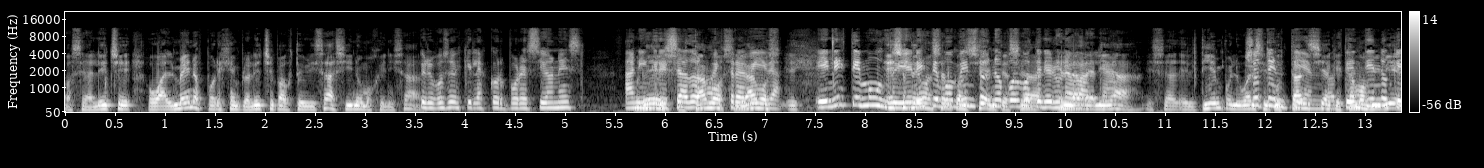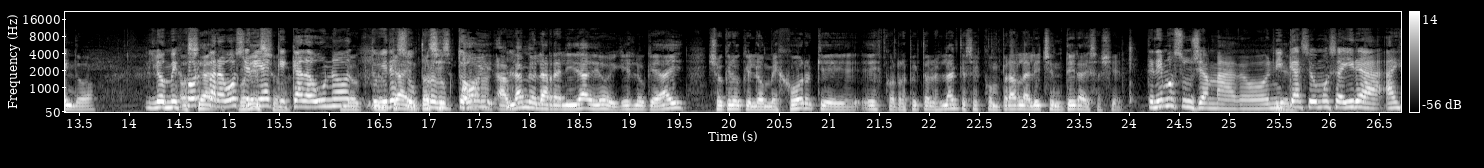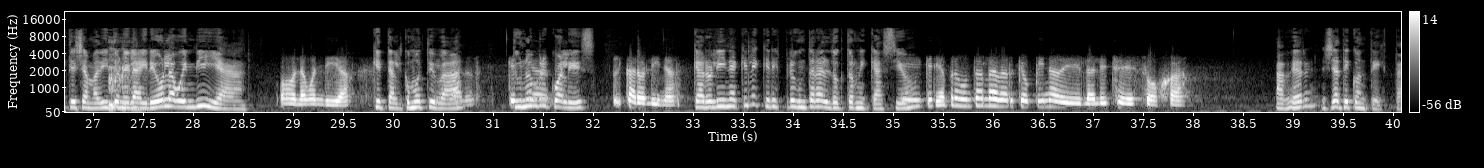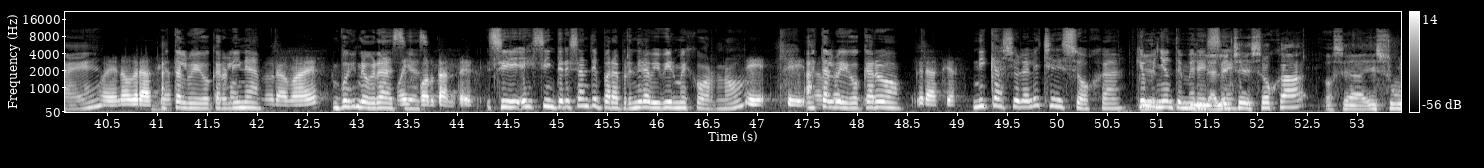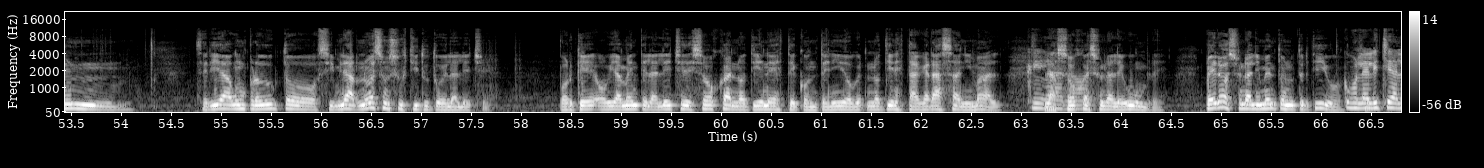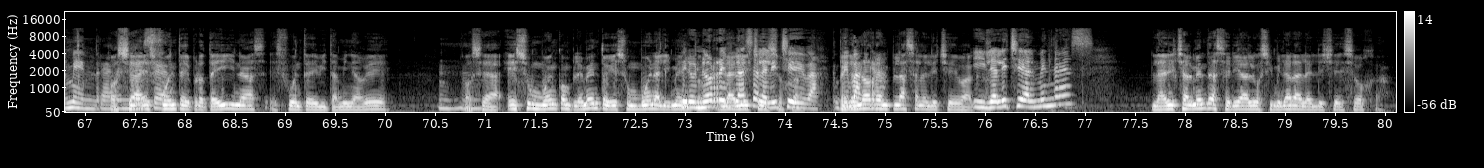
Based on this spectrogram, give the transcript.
O sea, leche, o al menos, por ejemplo, leche pasteurizada sin homogenizar. Pero vos sabés que las corporaciones han eso, ingresado a estamos, nuestra digamos, vida. eh, En este mundo y en este momento no conscientes, o podemos sea, tener en una la vaca. realidad, o sea, el tiempo, el lugar y circunstancia entiendo, que estamos entiendo que viviendo. Lo mejor O sea, para vos sería eso, que cada uno lo- lo tuviera hay. su Entonces, productor. Hoy, hablando de la realidad de hoy, que es lo que hay, yo creo que lo mejor que es con respecto a los lácteos es comprar la leche entera de Sayet. Tenemos un llamado. Nicasio, vamos a ir a, a este llamadito en el aire. Hola, buen día. Hola, buen día. ¿Qué tal? ¿Cómo te va? tal? ¿Tu nombre cuál es? Soy Carolina. Carolina, ¿qué le querés preguntar al doctor Nicasio? Eh, quería preguntarle a ver qué opina de la leche de soja. A ver, ya te contesta, ¿eh? Bueno, gracias. Hasta luego, Carolina. Buen programa, ¿eh? Bueno, Muy gracias. importante. Sí, es interesante para aprender a vivir mejor, ¿no? Sí, sí. Hasta luego, sí. Caro. Gracias. Nicasio, la leche de soja, ¿qué Bien, opinión te merece? La leche de soja, o sea, es un Sería un producto similar, no es un sustituto de la leche. Porque obviamente la leche de soja no tiene este contenido, no tiene esta grasa animal. La soja es una legumbre. Pero es un alimento nutritivo. Como la leche de almendra. O sea, es ser. fuente de proteínas, es fuente de vitamina B. O sea, es un buen complemento y es un buen alimento. Pero no reemplaza la leche soja. de va- de Pero no reemplaza la leche de vaca. ¿Y la leche de almendras? La leche de almendra sería algo similar a la leche de soja.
